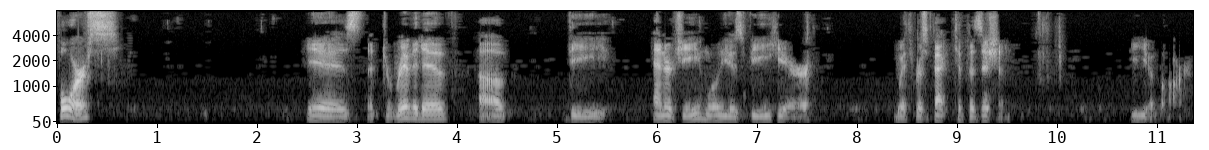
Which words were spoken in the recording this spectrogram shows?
force is the derivative of the energy, we'll use V here, with respect to position, V of R,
